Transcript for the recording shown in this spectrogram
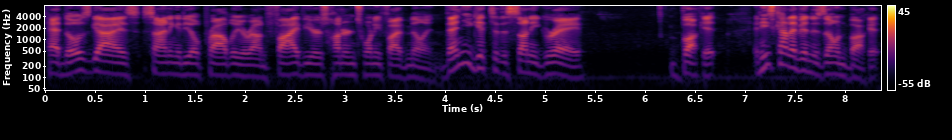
had those guys signing a deal probably around five years, 125 million. Then you get to the Sonny Gray bucket, and he's kind of in his own bucket.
